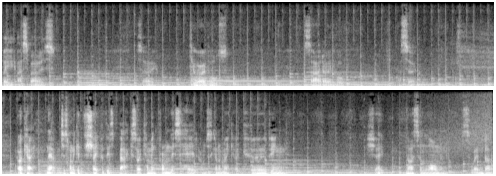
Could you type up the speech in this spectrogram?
be, I suppose. So, two ovals, side oval, a circle. Okay, now I just want to get the shape of this back. So coming from this head, I'm just going to make a curving shape, nice and long and slender.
